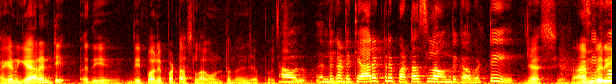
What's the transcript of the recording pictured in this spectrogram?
I can guarantee అది దీపావళి పటాస్ లాగా ఉంటుందని చెప్పొచ్చు. అవును. ఎందుకంటే క్యారెక్టర్ పటాస్లా ఉంది కాబట్టి yes I'm very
